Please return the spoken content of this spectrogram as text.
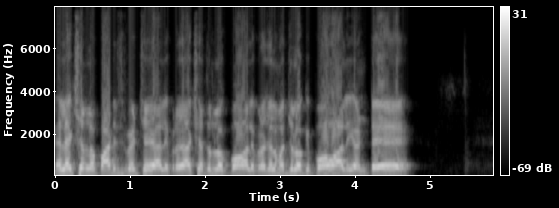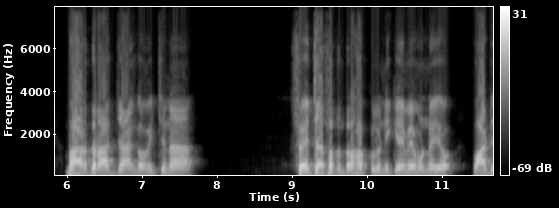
ఎలక్షన్లో పార్టిసిపేట్ చేయాలి ప్రజాక్షేత్రంలోకి పోవాలి ప్రజల మధ్యలోకి పోవాలి అంటే భారత రాజ్యాంగం ఇచ్చిన స్వేచ్ఛా స్వతంత్ర హక్కులు నీకేమేమి ఉన్నాయో వాటి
